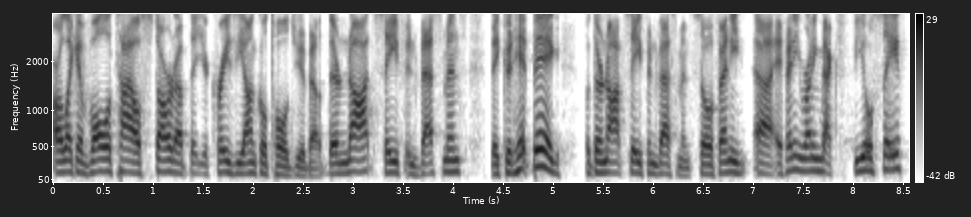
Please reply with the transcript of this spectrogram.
are like a volatile startup that your crazy uncle told you about. They're not safe investments. They could hit big, but they're not safe investments. So if any uh, if any running backs feel safe,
